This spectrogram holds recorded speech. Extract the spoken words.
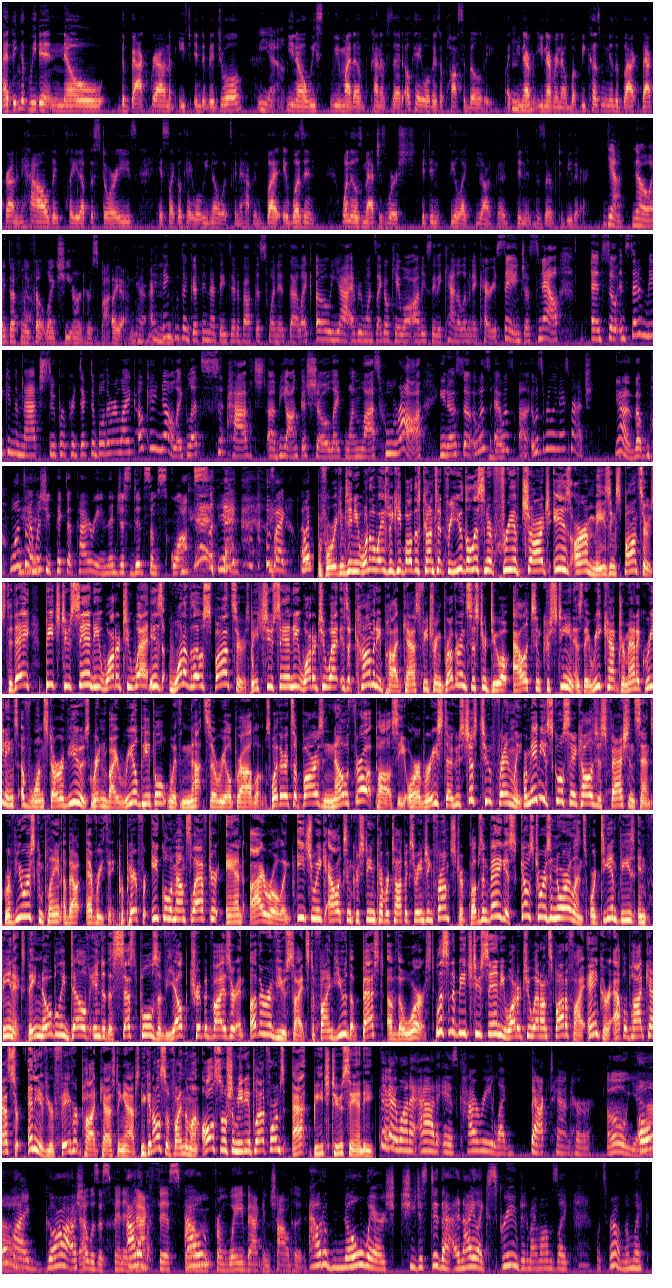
I think if we didn't know the background of each individual, yeah. you know, we we might have kind of said, okay, well, there's a possibility. Like you never you never know, but because we knew the black background and how they played up the stories, it's like, okay, well, we know what's going to happen. But it wasn't one of those matches where sh- it didn't feel like Bianca didn't deserve to be there. Yeah, no, I definitely felt like she earned her spot. Oh yeah, Yeah, I think the good thing that they did about this one is that, like, oh yeah, everyone's like, okay, well, obviously they can't eliminate Kairi Sane just now, and so instead of making the match super predictable, they were like, okay, no, like let's have uh, Bianca show like one last hoorah, you know. So it was, it was, uh, it was a really nice match. Yeah, that one time when she picked up Kairi and then just did some squats. yeah, I was like, what? Before we continue, one of the ways we keep all this content for you, the listener, free of charge is our amazing sponsors. Today, Beach Too Sandy, Water Too Wet is one of those sponsors. Beach Too Sandy, Water Too Wet is a comedy podcast featuring brother and sister duo Alex and Christine as they recap dramatic readings of one star reviews written by real people with not so real problems. Whether it's a bar's no throw up policy or a barista who's just too friendly, or maybe a school psychologist's fashion sense, Reviewers complain about everything. Prepare for equal amounts laughter and eye rolling. Each week, Alex and Christine cover topics ranging from strip clubs in Vegas, ghost tours in New Orleans, or DMVs in Phoenix. They nobly delve into the cesspools of Yelp, TripAdvisor, and other review sites to find you the best of the worst. Listen to Beach Too Sandy, Water Too Wet on Spotify, Anchor, Apple Podcasts, or any of your favorite podcasting apps. You can also find them on all social media platforms at Beach Too Sandy. thing I want to add is Kairi like backhand her. Oh yeah. Oh my gosh. That was a spinning Out of- back fist from out- from way back in childhood. out of nowhere sh- she just did that and I like screamed and my mom's like, "What's wrong?" I'm like,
